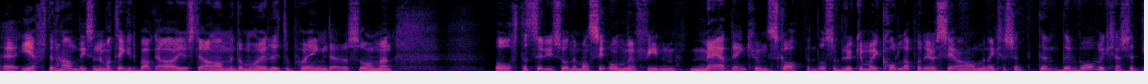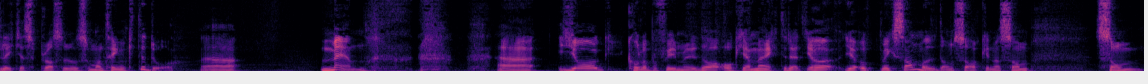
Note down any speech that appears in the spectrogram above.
eh, i efterhand. Liksom, när man tänker tillbaka. Ja, ah, just det. Ja, ah, men de har ju lite poäng där och så. Men och oftast är det ju så när man ser om en film med den kunskapen då så brukar man ju kolla på det och säga ja ah, men den kanske den, den var väl kanske inte lika så bra som man tänkte då. Eh, men eh, jag kollar på filmen idag och jag märkte det att jag, jag uppmärksammade de sakerna som som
